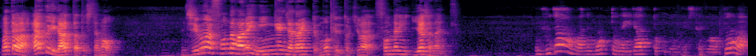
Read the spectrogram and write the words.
または悪意があったとしても自分はそんな悪い人間じゃないって思ってる時はそんなに嫌じゃないんです。普段はねもっとねイラッとくるんですけど今日は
